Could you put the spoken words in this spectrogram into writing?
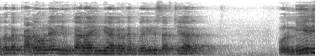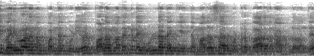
முதல்ல கடவுளே இருக்காரா இல்லையாங்கிறதே பெரிய சர்ச்சையா இருக்கு. ஒரு நீதி பரிபாலனம் பண்ணக்கூடியவர் பல மதங்களை உள்ளடக்கிய இந்த மதசார்பற்ற பாரத நாட்டில் வந்து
